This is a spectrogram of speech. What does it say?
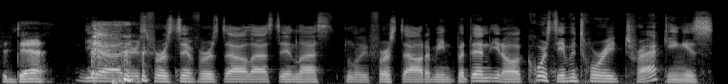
to death. yeah, there's first in, first out, last in, last first out. I mean, but then you know, of course, the inventory tracking is.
